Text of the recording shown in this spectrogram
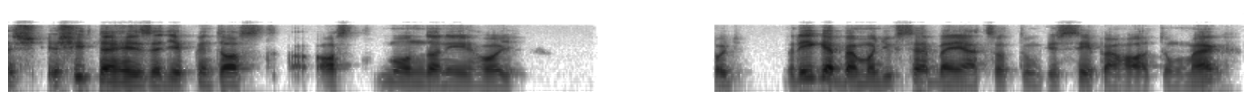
és, és itt nehéz egyébként azt, azt mondani, hogy, hogy régebben mondjuk szebben játszottunk és szépen haltunk meg,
